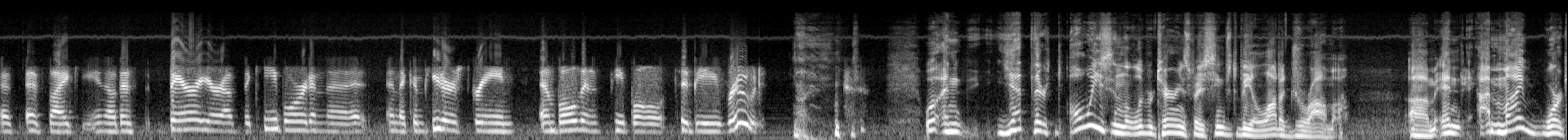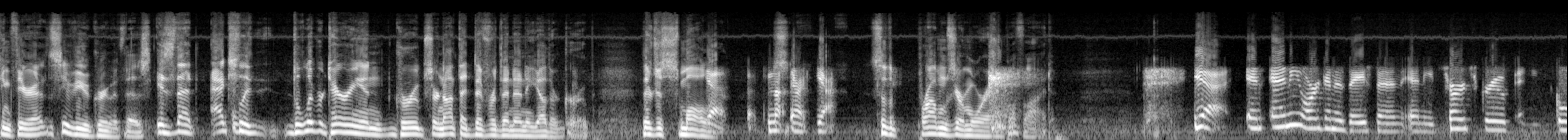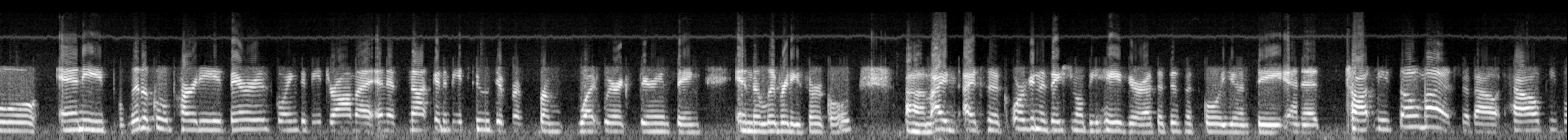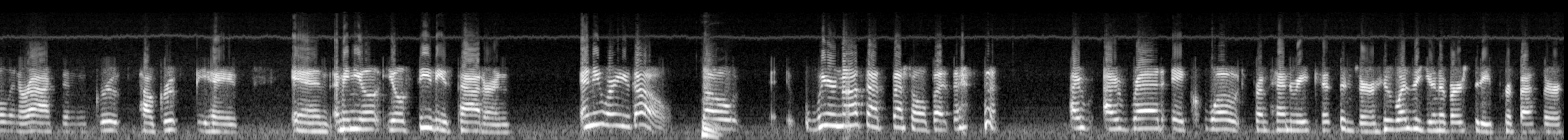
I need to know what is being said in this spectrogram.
it's, it's like you know this barrier of the keyboard and the and the computer screen emboldens people to be rude. Well, and yet there always in the libertarian space seems to be a lot of drama. Um, and my working theory, let's see if you agree with this, is that actually the libertarian groups are not that different than any other group. They're just smaller. That's not. Yeah, So the problems are more amplified. yeah. In any organization, any church group, any school, any political party, there is going to be drama, and it's not going to be too different from what we're experiencing in the liberty circles. Um, I, I took organizational behavior at the business school at UNC, and it taught me so much about how people interact and groups, how groups behave. And I mean, you'll you'll see these patterns anywhere you go. So we're not that special, but I, I read a quote from Henry Kissinger, who was a university professor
